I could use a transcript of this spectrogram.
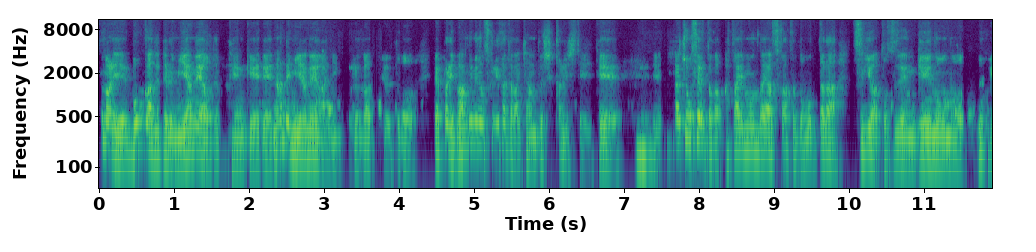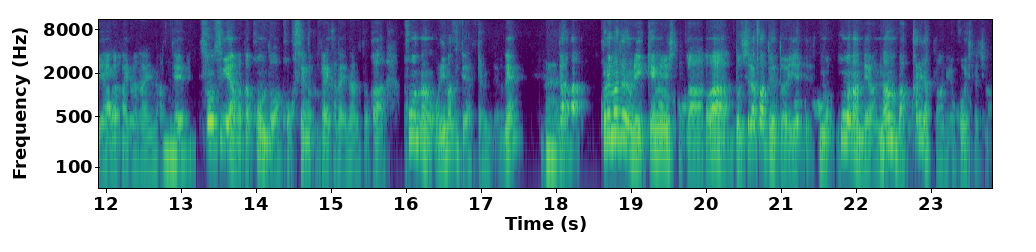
つまり僕が出てるミヤネ屋を典型で、なんでミヤネ屋が人気あるかっていうと、やっぱり番組の作り方がちゃんとしっかりしていて、え北朝鮮とか硬い問題扱ったと思ったら、次は突然芸能のすごく柔らかい話題になって、その次はまた今度は国政の硬い課題になるとか、コーナン織り交ぜてやってるんだよね。うんだから、これまでの立憲民主とかは、どちらかというと、そのコーナンでは何ばっかりだったわけよ、こういう人たちは。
